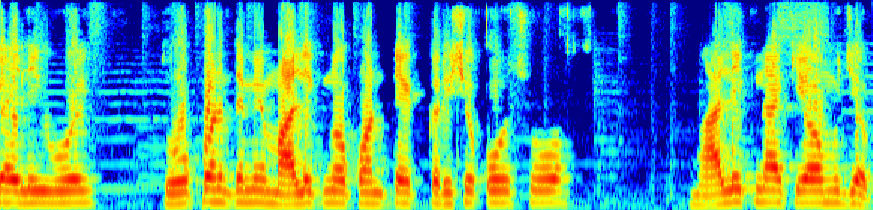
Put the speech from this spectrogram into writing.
ગાય લેવી હોય, તો પણ તમે માલિકનો કોન્ટેક્ટ કરી શકો છો. માલિકના કહેવા મુજબ,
